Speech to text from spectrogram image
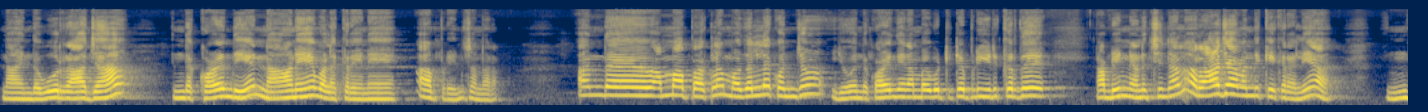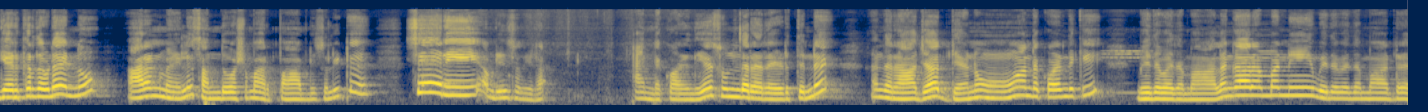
நான் இந்த ஊர் ராஜா இந்த குழந்தைய நானே வளர்க்குறேனே அப்படின்னு சொன்னாரான் அந்த அம்மா அப்பாக்கெலாம் முதல்ல கொஞ்சம் ஐயோ இந்த குழந்தைய நம்ம விட்டுட்டு எப்படி இருக்கிறது? அப்படின்னு நினச்சிருந்தாலும் ராஜா வந்து கேட்குறேன் இல்லையா? இங்கே இருக்கிறத விட இன்னும் அரண்மனையில் சந்தோஷமாக இருப்பான் அப்படின்னு சொல்லிட்டு சரி அப்படின்னு சொல்லிடுறான். அந்த குழந்தைய சுந்தரரை எடுத்துன்னு அந்த ராஜா தினம் அந்த குழந்தைக்கு விதவிதமாக அலங்காரம் பண்ணி விதவிதமாக ட்ரெ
